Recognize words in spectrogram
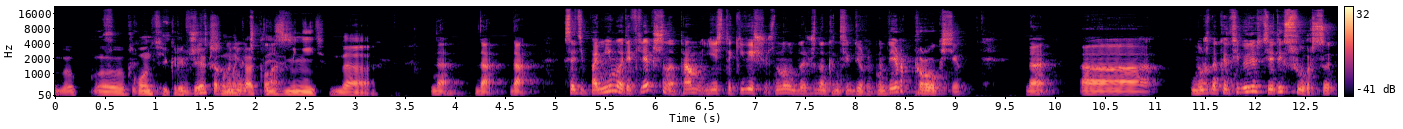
э, конфиг рефлекшена как-то изменить. Да. Да, да, да. Кстати, помимо рефлекшена, там есть такие вещи, ну, нужно конфигурировать. Например, прокси. Да? Э, нужно конфигурировать ресурсы,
